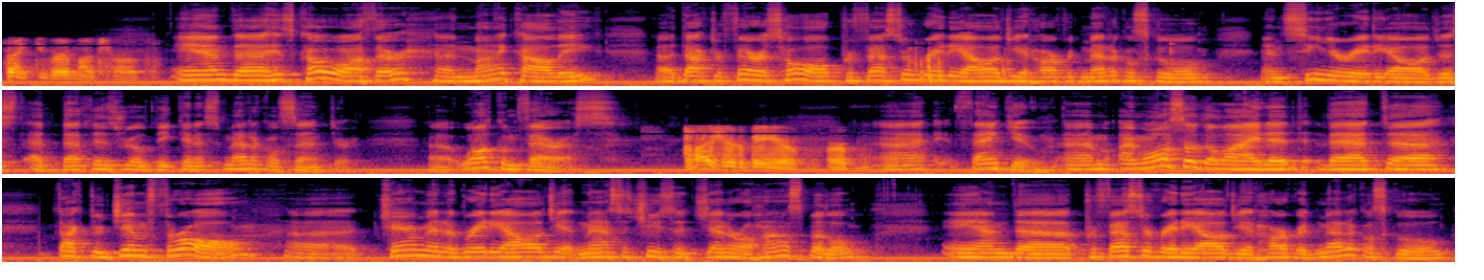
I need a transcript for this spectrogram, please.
Thank you very much, Herb. And uh, his co author and my colleague, Dr. Ferris Hall, Professor of Radiology at Harvard Medical School and Senior Radiologist at Beth Israel Deaconess Medical Center. welcome, Ferris. Pleasure to be here. Uh, thank you. Um, I'm also delighted that uh, Dr. Jim Thrall, uh, chairman of radiology at Massachusetts General Hospital and uh, professor of radiology at Harvard Medical School,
